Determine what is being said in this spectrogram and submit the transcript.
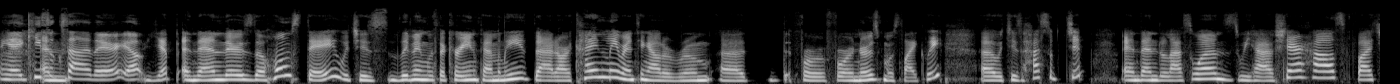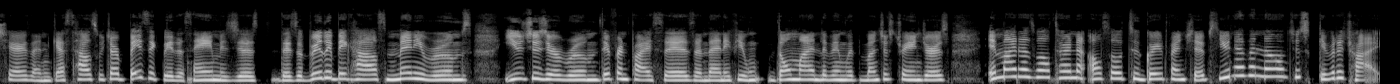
Yeah, kisoksa there. Yep. Yep. And then there's the homestay, which is living with a Korean family that are kindly renting out a room uh, for foreigners most likely, uh, which is hasupchit, And then the last ones we have share house, flat shares, and guest house, which are basically the same. It's just there's a really big house, many rooms. You choose your room, different prices, and then if you don't mind living with a bunch of strangers, it might as well turn also to great friendships. You never know. Just give it a try.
